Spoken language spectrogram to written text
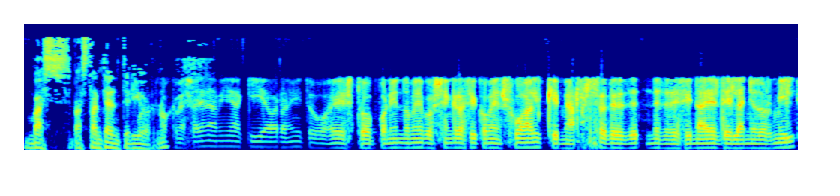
bastante anterior, ¿no? Lo que me salen a mí aquí ahora mismo, esto poniéndome pues en gráfico mensual que me arrastra desde, desde finales del año 2000,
